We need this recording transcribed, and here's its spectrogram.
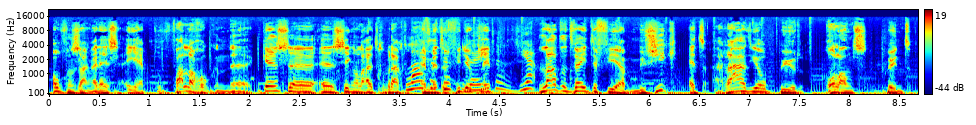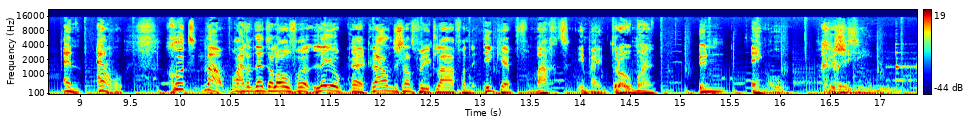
of een zangeres... en je hebt toevallig ook een kerstsingle uitgebracht... Laat en met een videoclip... weten, ja. Laat het weten via muziek.radiopuurhollands.nl Goed, nou, we hadden het net al over. Leo Kraan staat voor je klaar van... Ik heb vannacht in mijn dromen een engel gezien. Ik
